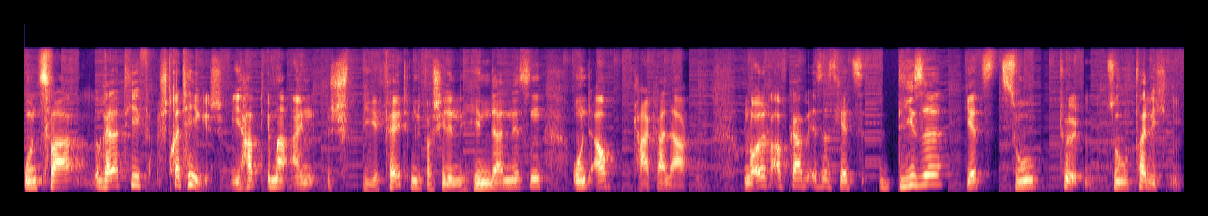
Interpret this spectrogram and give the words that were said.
Und zwar relativ strategisch. Ihr habt immer ein Spielfeld mit verschiedenen Hindernissen und auch Kakerlaken. Und eure Aufgabe ist es jetzt, diese jetzt zu töten, zu vernichten.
